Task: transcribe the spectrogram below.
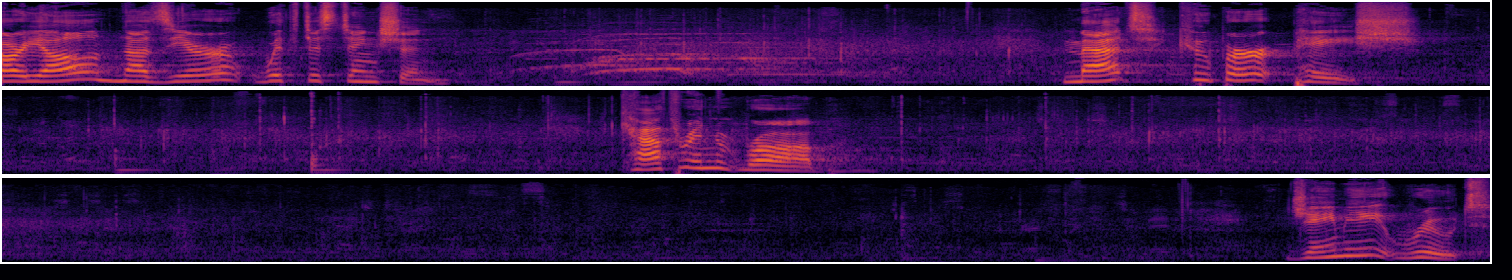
Faryal Nazir with distinction. Matt Cooper Paish. Catherine Robb. Jamie Root.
